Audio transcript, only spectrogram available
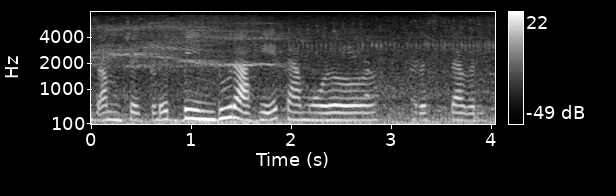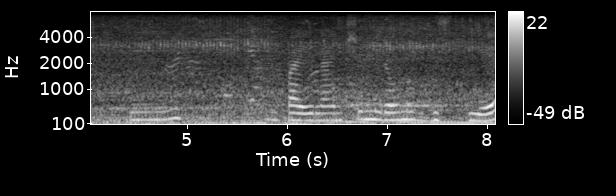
आज आमच्या इकडे बेंदूर आहे त्यामुळं रस्त्यावरती बैलांची मिरवणूक दिसतीये.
